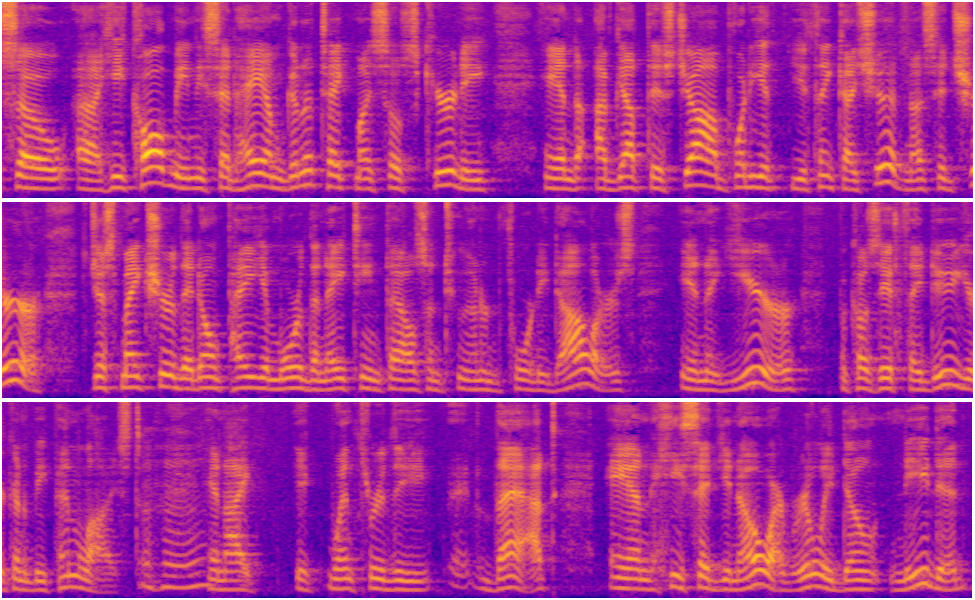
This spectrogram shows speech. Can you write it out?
so uh, he called me and he said, Hey, I'm going to take my Social Security and I've got this job. What do you, you think I should? And I said, Sure. Just make sure they don't pay you more than $18,240 in a year because if they do, you're going to be penalized. And I it went through the that and he said, You know, I really don't need it.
